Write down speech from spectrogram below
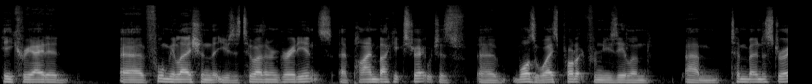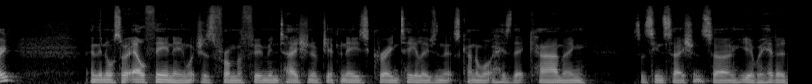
he created a formulation that uses two other ingredients: a pine bark extract, which is uh, was a waste product from New Zealand um, timber industry, and then also L-theanine, which is from a fermentation of Japanese green tea leaves, and that's kind of what has that calming sort of sensation. So yeah, we had a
